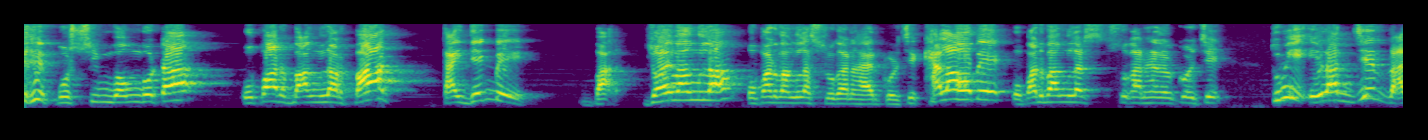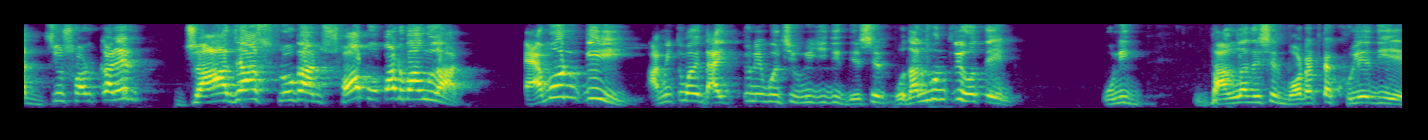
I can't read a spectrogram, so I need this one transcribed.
পশ্চিমবঙ্গটা ওপার বাংলার পাট তাই দেখবে জয় বাংলা, ওপার বাংলার স্লোগান হায়ার করেছে। খেলা হবে, ওপার বাংলার স্লোগান হায়ার করেছে। তুমি এ রাজ্যের রাজ্য সরকারের যা যা স্লোগান সব ওপার বাংলার। এমন কি? আমি তোমাকে দায়িত্ব নিয়ে বলছি, উনি যদি দেশের প্রধানমন্ত্রী হতেন, উনি বাংলাদেশের বর্ডারটা খুলে দিয়ে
